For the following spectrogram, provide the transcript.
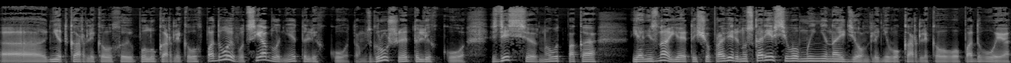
нет карликовых и полукарликовых подвоев, вот с яблони это легко, там, с груши это легко. Здесь, э, ну вот пока я не знаю, я это еще проверю, но, скорее всего, мы не найдем для него карликового подвоя.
